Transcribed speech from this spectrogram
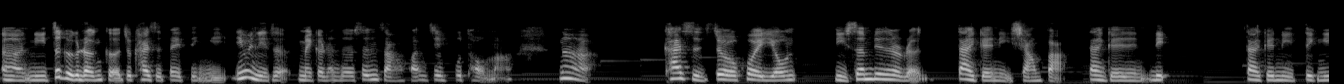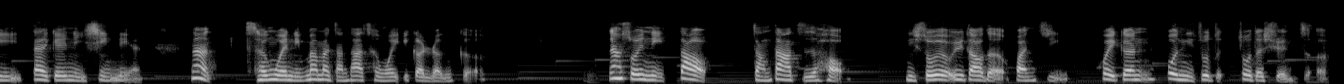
呃，你这个人格就开始被定义，因为你的每个人的生长环境不同嘛，那开始就会有你身边的人带给你想法，带给你带给你定义，带给你信念，那成为你慢慢长大成为一个人格，那所以你到长大之后。你所有遇到的环境会跟或你做的做的选择，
